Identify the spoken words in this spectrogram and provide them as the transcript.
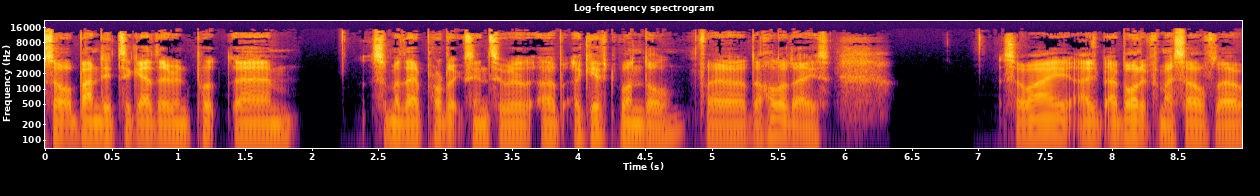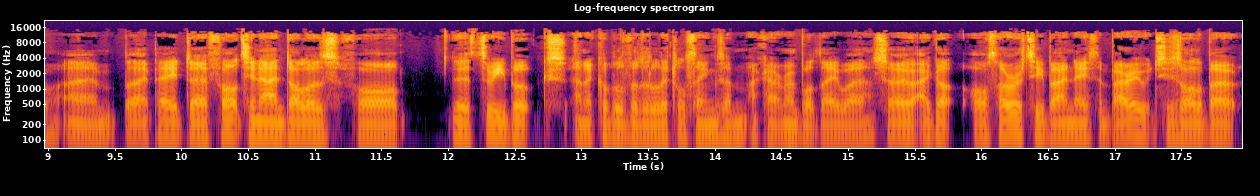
sort of banded together and put um, some of their products into a, a, a gift bundle for the holidays. So I, I, I bought it for myself though, um, but I paid uh, $49 for the three books and a couple of other little things. I'm, I can't remember what they were. So I got Authority by Nathan Barry, which is all about,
